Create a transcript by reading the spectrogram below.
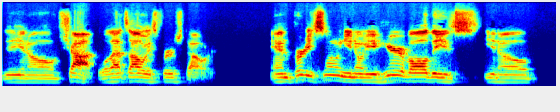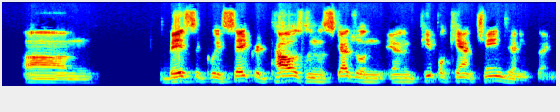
you know, shop? Well, that's always first hour. And pretty soon, you know, you hear of all these, you know, um, basically sacred cows in the schedule and, and people can't change anything.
